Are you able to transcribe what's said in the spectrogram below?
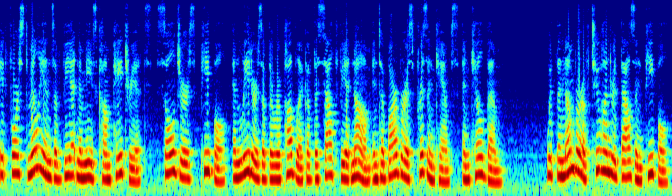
It forced millions of Vietnamese compatriots, soldiers, people, and leaders of the Republic of the South Vietnam into barbarous prison camps and killed them with the number of 200,000 people,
